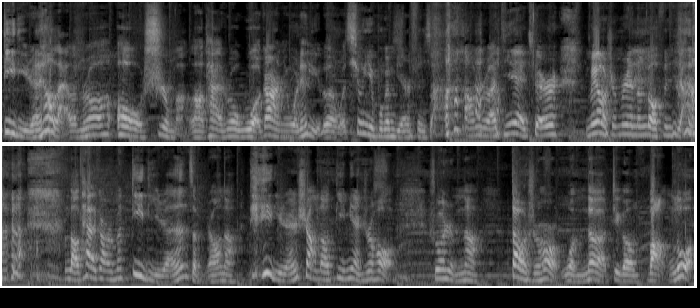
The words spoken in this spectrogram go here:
地底人要来了。我们说哦是吗？老太太说，我告诉你，我这理论我轻易不跟别人分享，是吧？你也确实没有什么人能够分享。老太太告诉什么地底人怎么着呢？地底人上到地面之后，说什么呢？到时候我们的这个网络。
